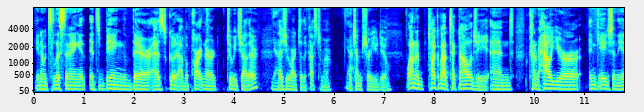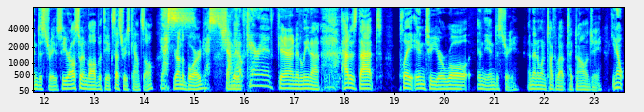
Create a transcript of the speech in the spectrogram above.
You know, it's listening, it, it's being there as good of a partner to each other Yeah. as you are to the customer, which I'm sure you do. I want to talk about technology and kind of how you're engaged in the industry. So you're also involved with the Accessories Council. Yes. You're on the board. Yes. Shout out, Karen. Karen and Lena. How does that play into your role in the industry? And then I want to talk about technology. You know,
